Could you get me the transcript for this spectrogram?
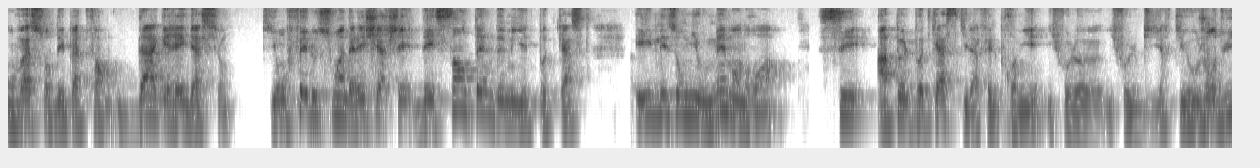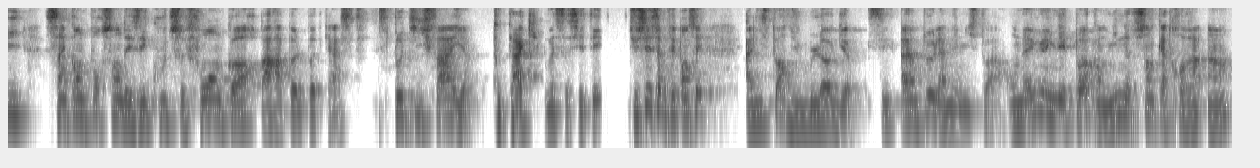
on va sur des plateformes d'agrégation qui ont fait le soin d'aller chercher des centaines de milliers de podcasts et ils les ont mis au même endroit c'est Apple Podcast qui l'a fait le premier, il faut le, il faut le dire, qui aujourd'hui 50% des écoutes se font encore par Apple Podcast. Spotify, Toutac, ma société. Tu sais, ça me fait penser à l'histoire du blog. C'est un peu la même histoire. On a eu une époque en 1981,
